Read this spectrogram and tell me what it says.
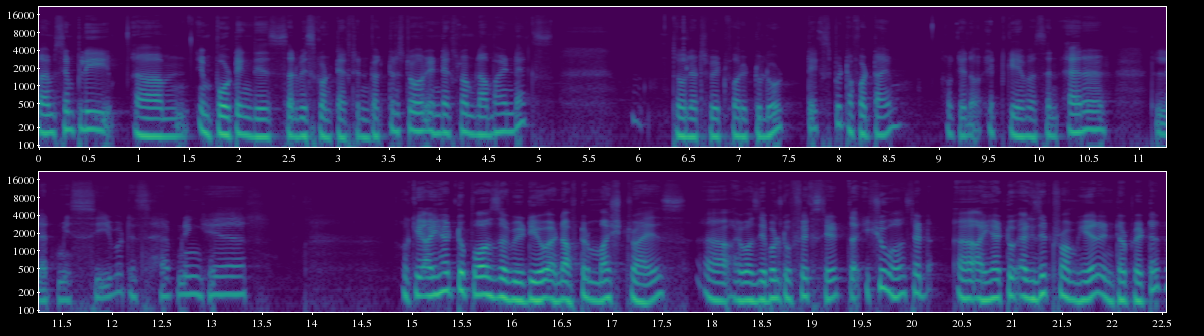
so I'm simply um, importing this service context and vector store index from LlamaIndex. So let's wait for it to load. Takes a bit of a time. Okay, now it gave us an error. Let me see what is happening here. Okay, I had to pause the video and after much tries, uh, I was able to fix it. The issue was that uh, I had to exit from here interpreter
